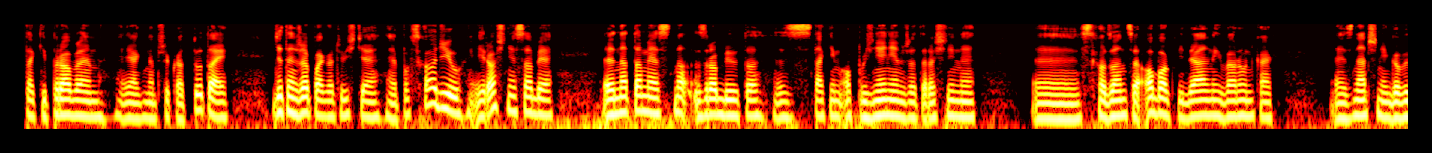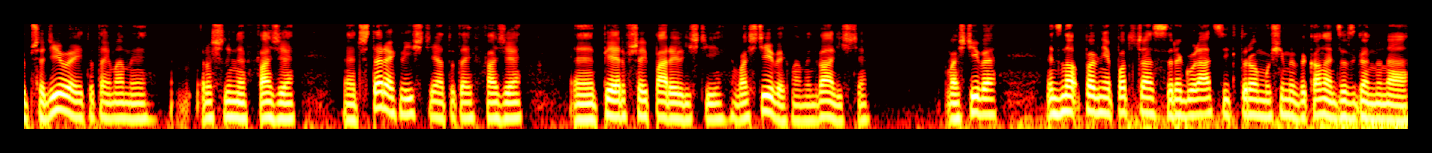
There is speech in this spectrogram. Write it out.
taki problem jak na przykład tutaj, gdzie ten rzepak oczywiście powschodził i rośnie sobie, natomiast no, zrobił to z takim opóźnieniem, że te rośliny schodzące obok w idealnych warunkach znacznie go wyprzedziły i tutaj mamy roślinę w fazie czterech liści, a tutaj w fazie e, pierwszej pary liści właściwych. Mamy dwa liście właściwe, więc no, pewnie podczas regulacji, którą musimy wykonać ze względu na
